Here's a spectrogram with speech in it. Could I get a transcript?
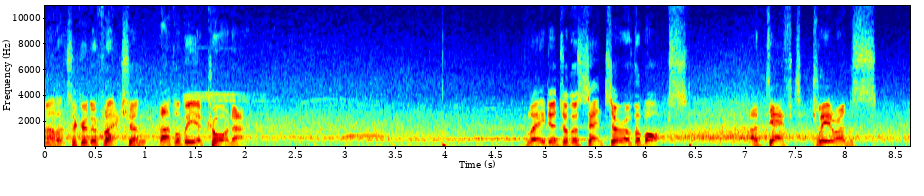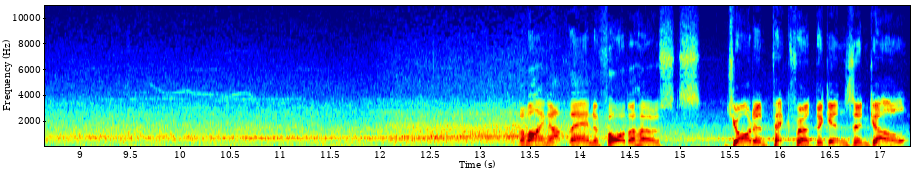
Well, it's a good deflection. That'll be a corner. Played into the centre of the box. A deft clearance. The lineup then for the hosts. Jordan Pickford begins in goal.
